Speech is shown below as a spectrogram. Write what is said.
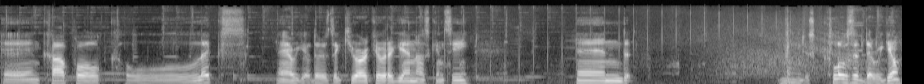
and couple clicks. There we go, there's the QR code again as you can see. And let me just close it, there we go.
